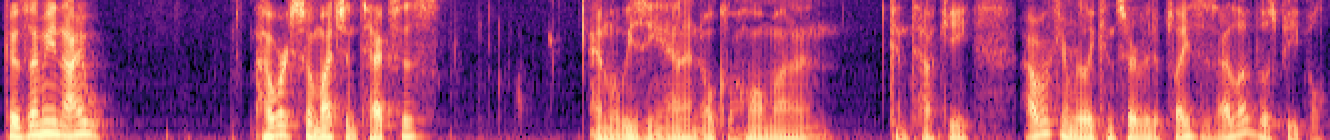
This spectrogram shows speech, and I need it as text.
Because I mean, I I work so much in Texas and Louisiana and Oklahoma and Kentucky. I work in really conservative places. I love those people.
